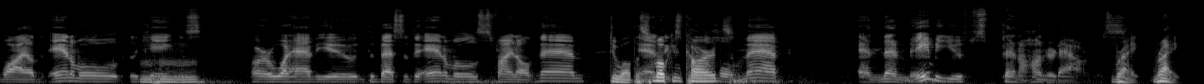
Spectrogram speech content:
wild animal Mm-hmm. kings or what have you, the best of the animals, find all them. Do all the smoking cards. the whole map, and then maybe you spend a hundred hours, Right, right.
